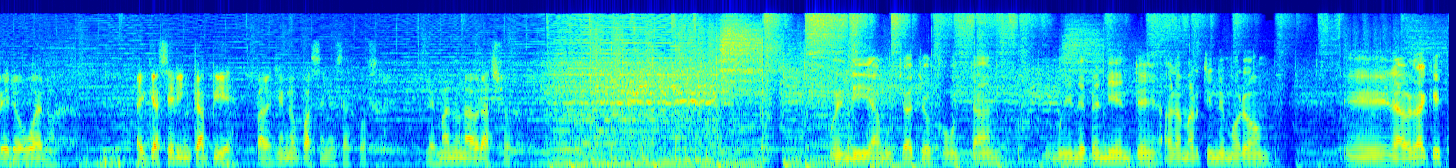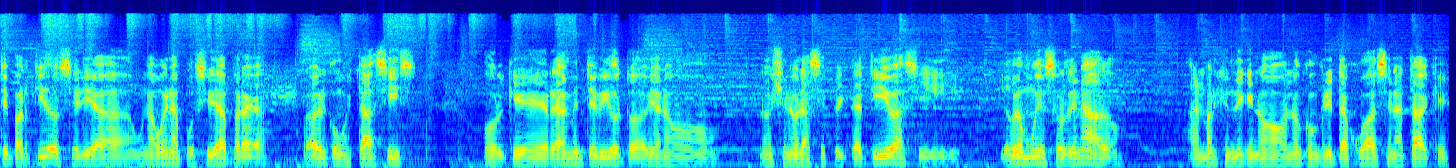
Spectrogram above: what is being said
Pero bueno, hay que hacer hincapié para que no pasen esas cosas. Les mando un abrazo. Buen día muchachos, ¿cómo están? Muy independiente, habla Martín de Morón. Eh, la verdad que este partido sería una buena posibilidad para, para ver cómo está Asís, porque realmente Vigo todavía no, no llenó las expectativas y lo veo muy desordenado, al margen de que no, no concreta jugadas en ataque.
